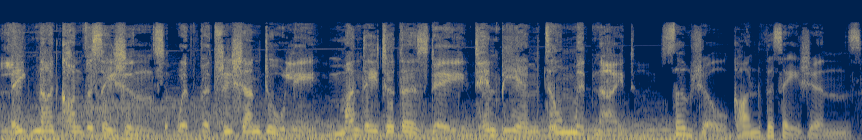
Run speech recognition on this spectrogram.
Late Night Conversations with Patricia Nduli, Monday to Thursday, 10 p.m. till midnight. Social Conversations.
